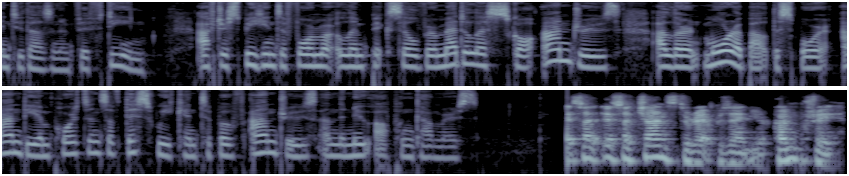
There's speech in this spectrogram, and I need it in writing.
in 2015. After speaking to former Olympic silver medalist Scott Andrews, I learned more about the sport and the importance of this weekend to both Andrews and the new up and comers. It's a, it's a chance to represent your country,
